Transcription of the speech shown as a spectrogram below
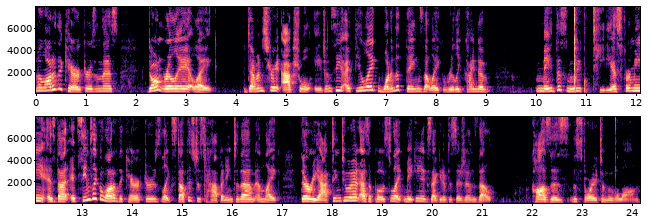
a lot of the characters in this, don't really like demonstrate actual agency. I feel like one of the things that like really kind of made this movie tedious for me is that it seems like a lot of the characters like stuff is just happening to them and like they're reacting to it as opposed to like making executive decisions that causes the story to move along.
